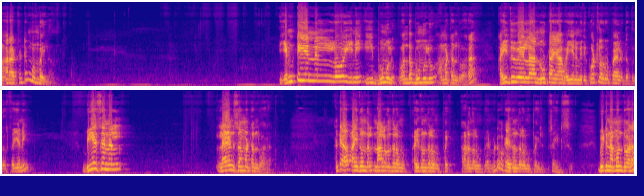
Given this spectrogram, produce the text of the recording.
మహారాష్ట్ర అంటే ముంబైలో ఉంది ఎంటీఎన్ఎల్లో ఇని ఈ భూములు వంద భూములు అమ్మటం ద్వారా ఐదు వేల నూట యాభై ఎనిమిది కోట్ల రూపాయలు డబ్బులు వస్తాయని బిఎస్ఎన్ఎల్ ల్యాండ్స్ అమ్మటం ద్వారా. అంటే ఐదు వందల నాలుగు వందల ముప్పై ఐదు వందల ముప్పై ఆరు వందల ముప్పై అనుకుంటే ఒక ఐదు వందల ముప్పై సైట్స్ వీటిని అమ్మం ద్వారా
